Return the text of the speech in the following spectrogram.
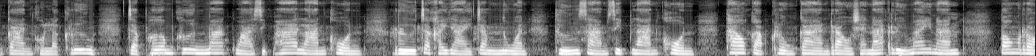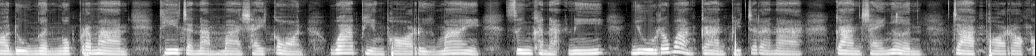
งการคนละครึ่ง จะเพิ่มขึ้นมากกว่า 15 ล้านคน หรือจะขยายจำนวนถึง 30 ล้านคน เท่ากับโครงการเราชนะหรือไม่นั้นต้องรอดูเงินงบประมาณที่จะนำมาใช้ก่อนว่าเพียงพอหรือไม่ ซึ่งขณะนี้อยู่ระหว่างการพิจารณาการใช้เงินจากพรก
